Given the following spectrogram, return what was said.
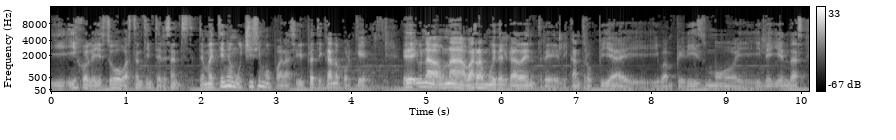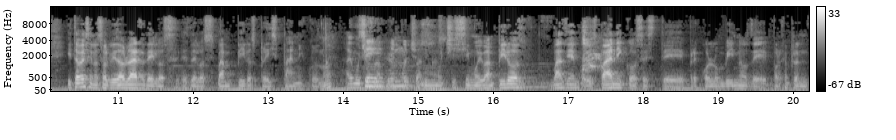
Y híjole, y estuvo bastante interesante este tema. Y tiene muchísimo para seguir platicando porque es una, una barra muy delgada entre licantropía y, y vampirismo y, y leyendas. Y todavía se nos olvidó hablar de los, de los vampiros prehispánicos, ¿no? Hay muchos Sí, vampiros hay muchos. Muchísimo. Y vampiros más bien prehispánicos, este, precolombinos de, por ejemplo, en,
